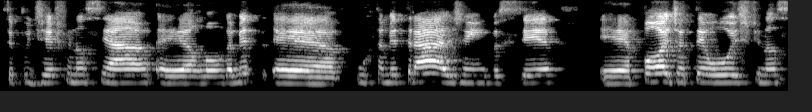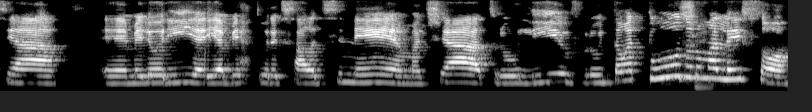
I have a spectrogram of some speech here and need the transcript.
você podia financiar é, longa é, curta metragem, você é, pode até hoje financiar é, melhoria e abertura de sala de cinema, teatro, livro. Então, é tudo Sim. numa lei só.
